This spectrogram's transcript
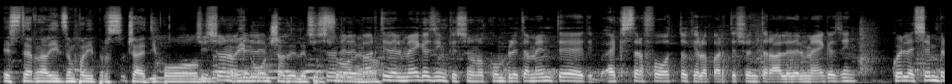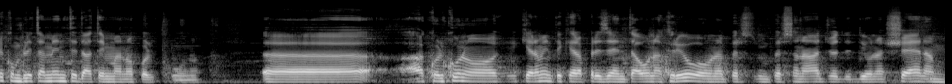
esternalizza un po' di persone, cioè tipo ci rinuncia delle, delle ci persone. Ci sono delle no? parti del magazine che sono completamente tipo, extra foto, che è la parte centrale del magazine, quella è sempre completamente data in mano a qualcuno. Uh, a qualcuno chiaramente che rappresenta una crew, una pers- un personaggio di, di una scena. Mm.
